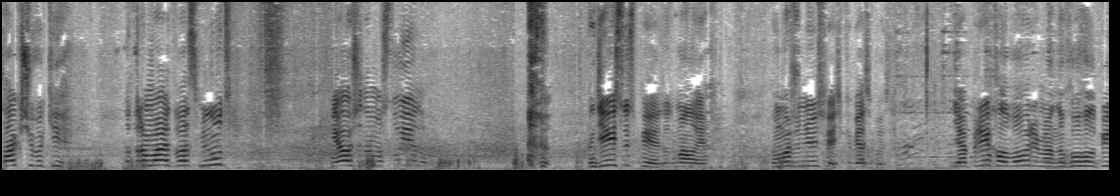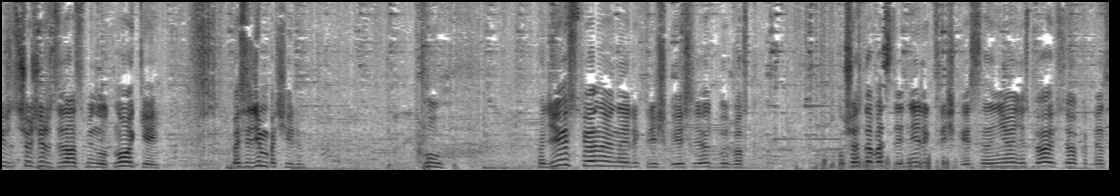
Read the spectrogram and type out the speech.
Так, чуваки, до трамвая 20 минут. Я уже на мосту еду. Надеюсь, успею, тут мало ехать. Но можно не успеть, капец будет. Я приехал вовремя, но Google пишет еще через 12 минут. Ну окей. Посидим, почилим. Фух. Надеюсь, успею на электричку. Если нет, будет жестко. Что это последняя электричка. Если на нее не успеваю, все, капец.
